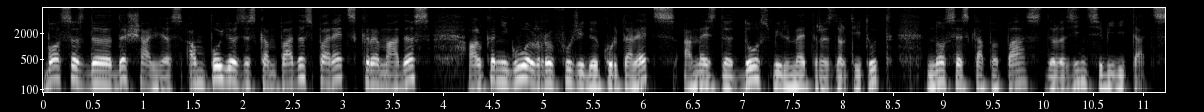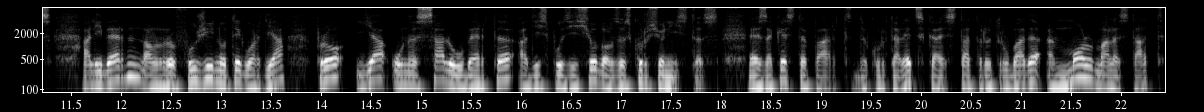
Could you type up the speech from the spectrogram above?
Bosses de deixalles, ampolles escampades, parets cremades, al Canigú el refugi de Cortalets, a més de 2.000 metres d'altitud, no s'escapa pas de les incivilitats. A l'hivern, el refugi no té guardià, però hi ha una sala oberta a disposició dels excursionistes. És aquesta part de Cortalets que ha estat retrobada en molt mal estat.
